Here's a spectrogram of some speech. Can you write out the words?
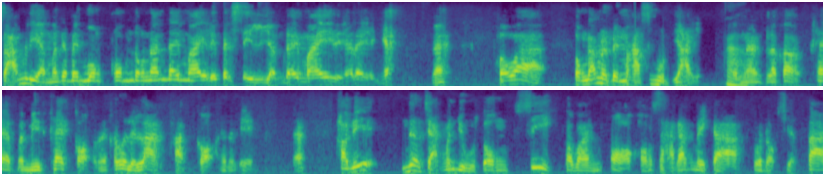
สามเหลี่ยมมันจะเป็นวงกลมตรงนั้นได้ไหมหรือเป็นสี่เหลี่ยมได้ไหมหรืออะไรอย่างเงี้ยนะเพราะว่าตรงนั้นมันเป็นมหาสมุทรใหญ่ครับตรงนั้น แล้วก็แค่มันมีแค่เกาะนะเขาก็เลยลากผ่านเกาะแค่นั้นเองนะคราวนี้เนื่องจากมันอยู่ตรงซีกตะวันออกของสหรัฐอเมริกาตะวันออกเฉียงใต้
